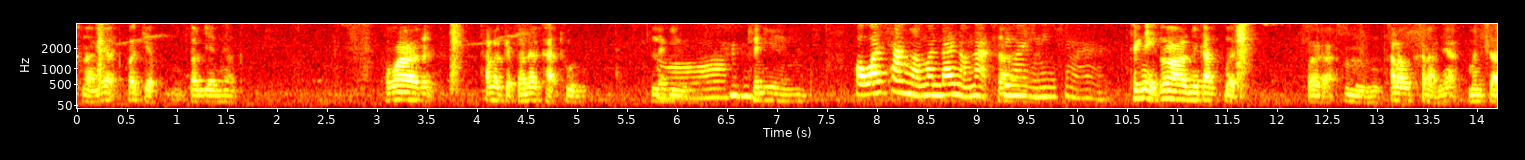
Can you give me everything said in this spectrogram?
ขนาดเนี้ยก็เก็บตอนเย็นครับ เพราะว่าถ้าเราเก็บตอนนี้ขาดทุน เล็กอยู่อ๋อแค่นี้เอง เพราะว่าช่างแล้วมันได้น้ำหนักใช่ ที่ไม่นี่ใช่ไหมเทคนิคก็ในการเปิด เปิดอะอืมถ้าเราขนาดเนี้ยมันจะ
